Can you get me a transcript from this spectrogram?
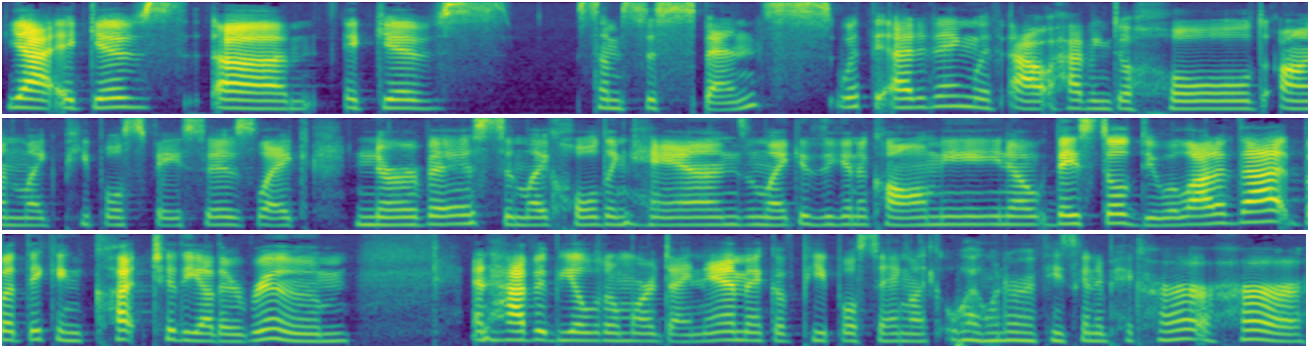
yeah, it gives um it gives some suspense with the editing without having to hold on like people's faces like nervous and like holding hands and like is he going to call me you know they still do a lot of that but they can cut to the other room and have it be a little more dynamic of people saying like, "Oh, I wonder if he's going to pick her or her.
